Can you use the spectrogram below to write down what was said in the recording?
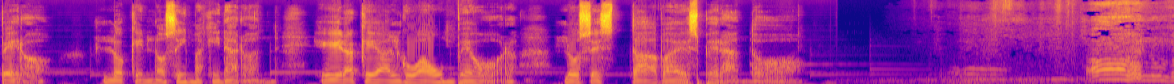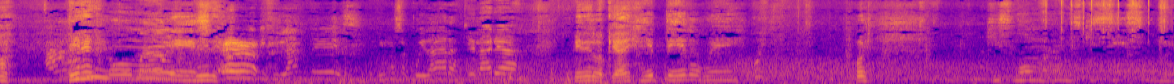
Pero lo que no se imaginaron era que algo aún peor los estaba esperando. ¡Ah, no ma! Miren, No mames. Miren. Ah, Vigilantes. Vamos a cuidar aquí el área. miren lo que hay. ¿Qué pedo, güey? Uy, ¿Qué es? No mames, ¿qué es eso, güey?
